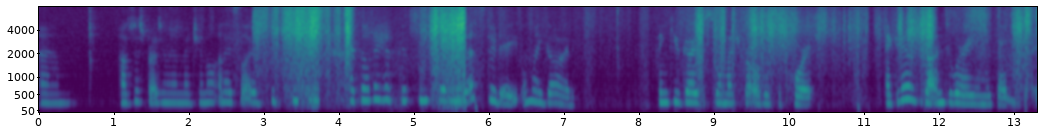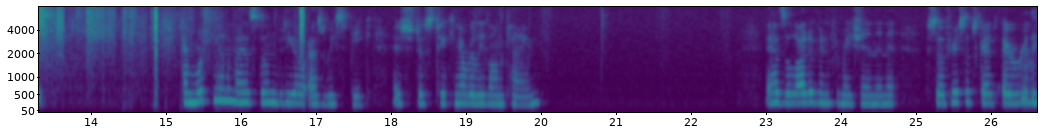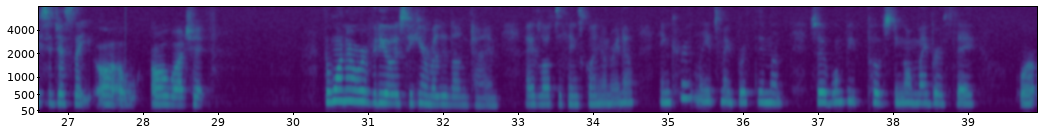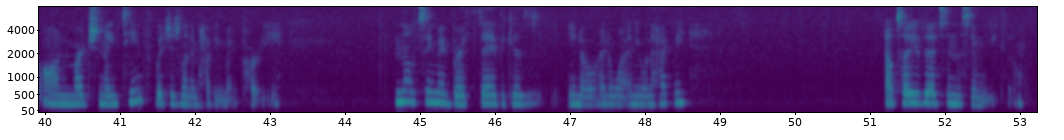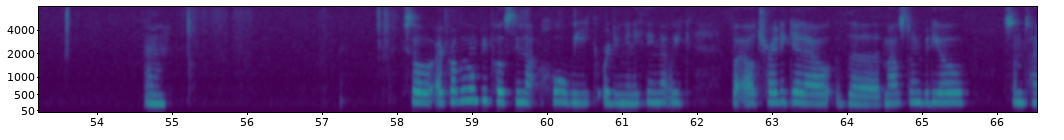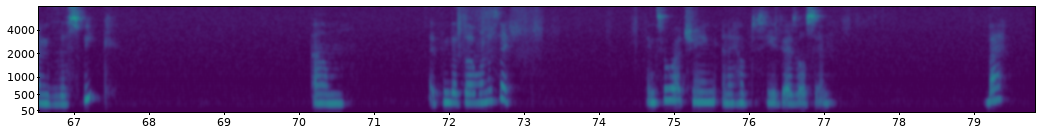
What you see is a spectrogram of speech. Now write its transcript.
Um, I was just browsing around my channel and I saw I had 63. I thought I had 57 yesterday. Oh my god. Thank you guys so much for all the support. I couldn't have gotten to where I am without you guys. I'm working on a milestone video as we speak. It's just taking a really long time. It has a lot of information in it. So if you're subscribed, I really suggest that you all, all watch it. The one hour video is taking a really long time. I have lots of things going on right now. And currently it's my birthday month, so I won't be posting on my birthday or on March 19th, which is when I'm having my party. I'm not saying my birthday because, you know, I don't want anyone to hack me. I'll tell you that it's in the same week, though. Um, so I probably won't be posting that whole week or doing anything that week, but I'll try to get out the milestone video sometime this week. Um, I think that's all I want to say. Thanks for watching, and I hope to see you guys all soon.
